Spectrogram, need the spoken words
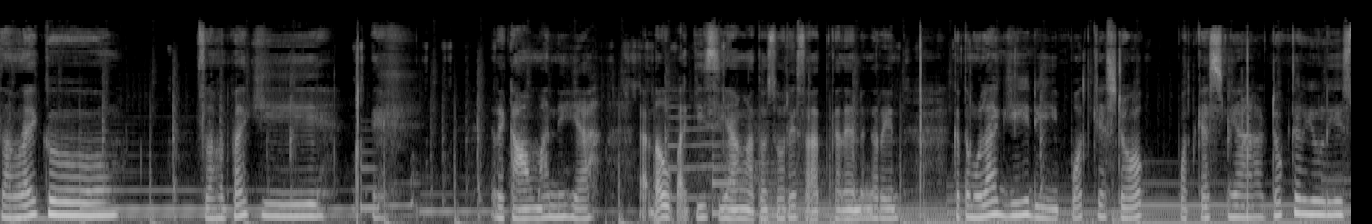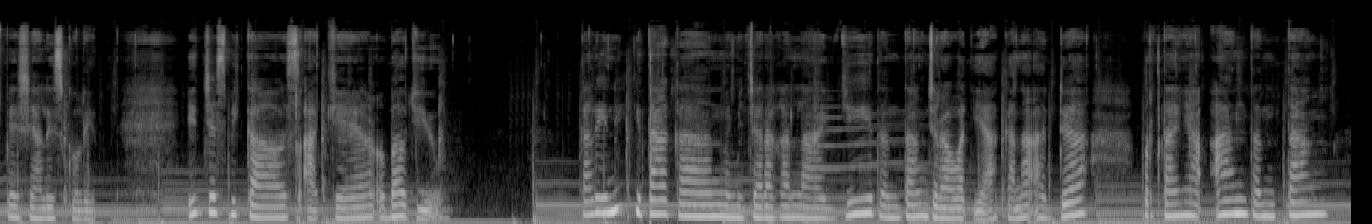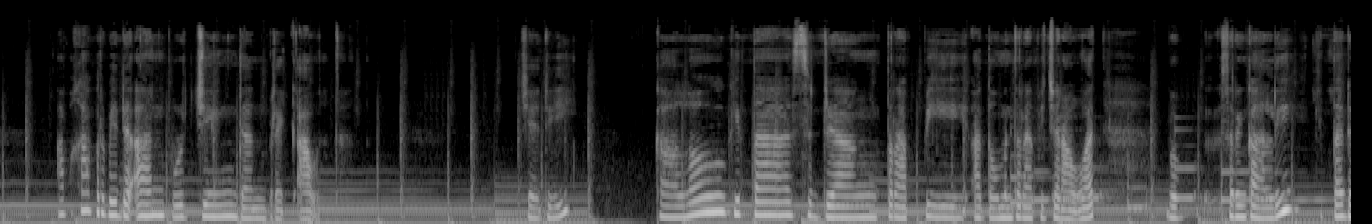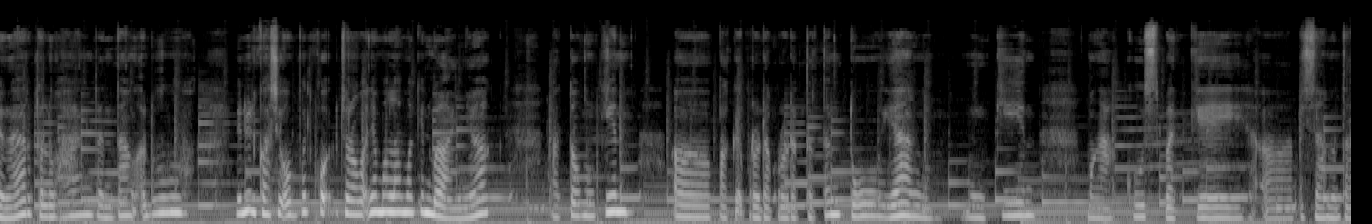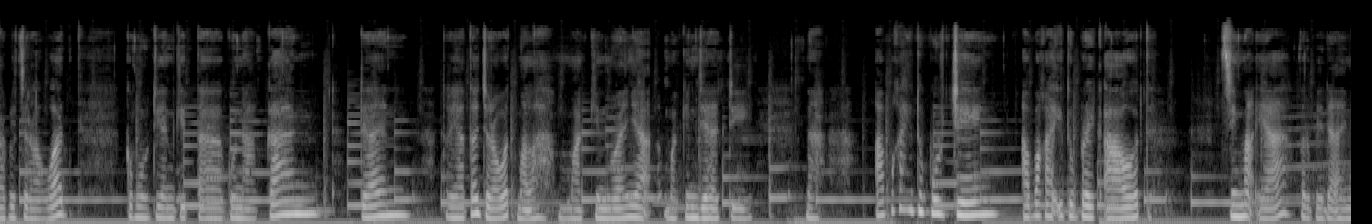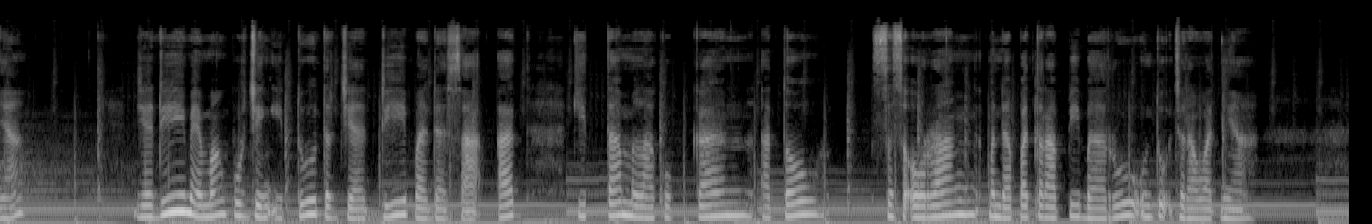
Assalamualaikum. Selamat pagi. Eh, rekaman nih ya. Gak tahu pagi, siang, atau sore saat kalian dengerin. Ketemu lagi di Podcast Dok Podcastnya Dr. Yuli Spesialis Kulit. It just because I care about you. Kali ini kita akan membicarakan lagi tentang jerawat ya Karena ada pertanyaan tentang apakah perbedaan purging dan breakout? Jadi, kalau kita sedang terapi atau menterapi jerawat, sering kali kita dengar keluhan tentang aduh, ini dikasih obat kok jerawatnya malah makin banyak atau mungkin uh, pakai produk-produk tertentu yang mungkin mengaku sebagai uh, bisa menterapi jerawat kemudian kita gunakan dan ternyata jerawat malah makin banyak, makin jadi. Nah, apakah itu purging? Apakah itu breakout? Simak ya perbedaannya. Jadi memang purging itu terjadi pada saat kita melakukan atau seseorang mendapat terapi baru untuk jerawatnya.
